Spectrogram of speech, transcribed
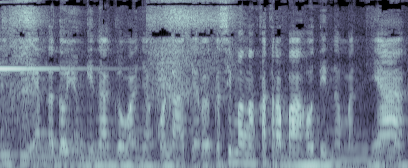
ATM na daw yung ginagawa niyang collateral kasi mga katrabaho din naman niya.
